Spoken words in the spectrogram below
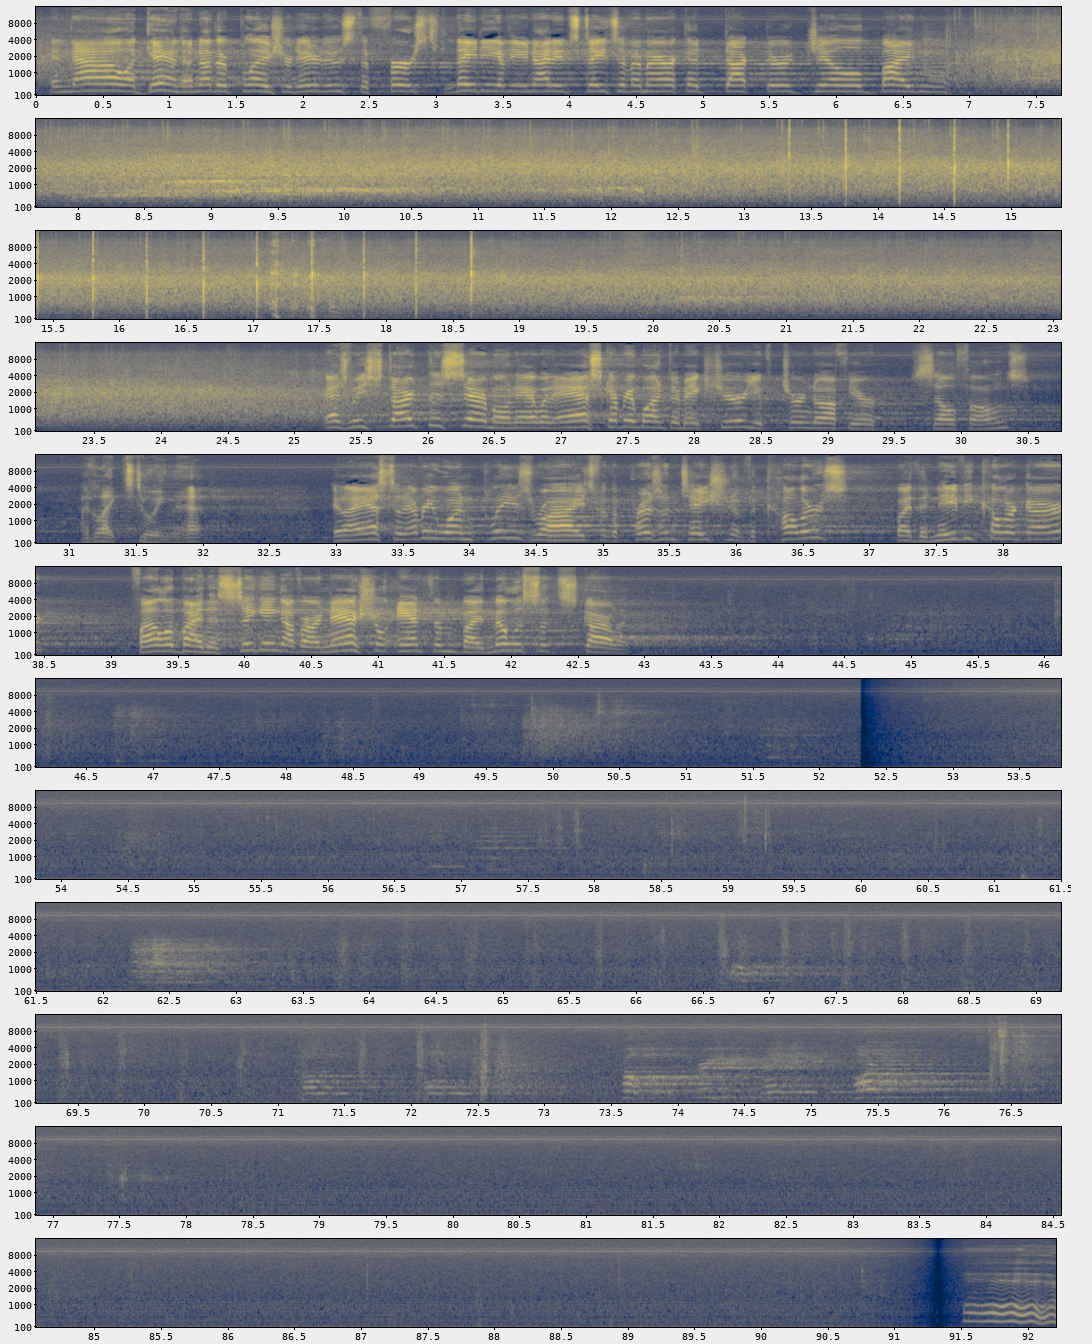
And now, again, another pleasure to introduce the First Lady of the United States of America, Dr. Jill Biden. As we start this ceremony, I would ask everyone to make sure you've turned off your cell phones. I'd like doing that. And I ask that everyone please rise for the presentation of the colors by the Navy Color Guard, followed by the singing of our national anthem by Millicent Scarlett.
